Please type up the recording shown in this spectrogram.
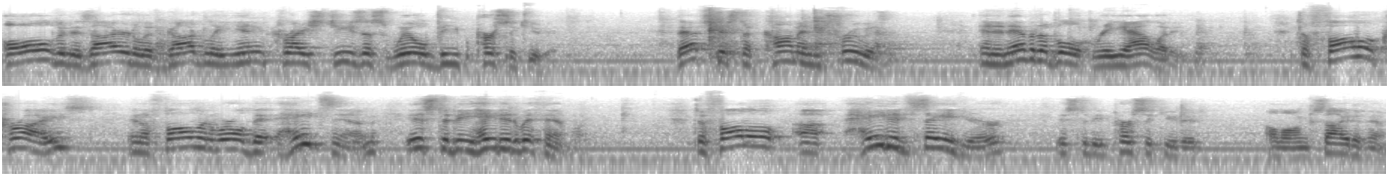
"All who desire to live godly in Christ Jesus will be persecuted." That's just a common truism, an inevitable reality. To follow Christ in a fallen world that hates him is to be hated with him. To follow a hated Savior is to be persecuted alongside of him.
